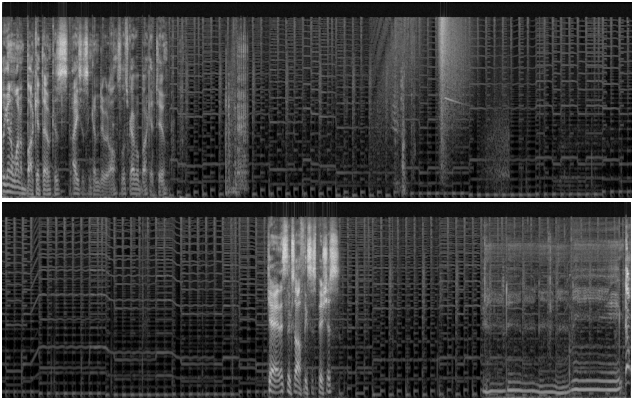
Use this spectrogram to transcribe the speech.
Probably gonna want a bucket though, because ice isn't gonna do it all. So let's grab a bucket too. Okay, this looks awfully suspicious. Nope.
